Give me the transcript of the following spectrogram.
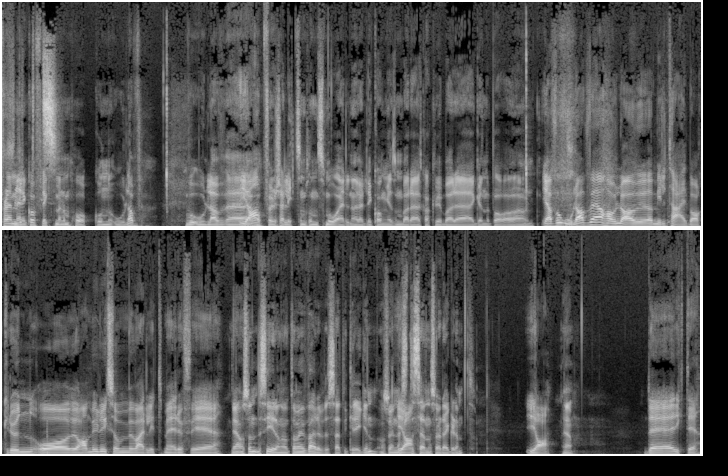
For det er mer en konflikt mellom Håkon og Olav. Hvor Olav eh, Ja. oppfører seg litt som sånn småelneveldig konge som bare Skal ikke vi bare gønne på Ja, for Olav eh, har vel da militærbakgrunn, og han vil liksom være litt mer røff i Ja, og så sier han at han vil verve seg til krigen, og så i neste Ja. scene så er det glemt. Ja, Ja. det er riktig.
